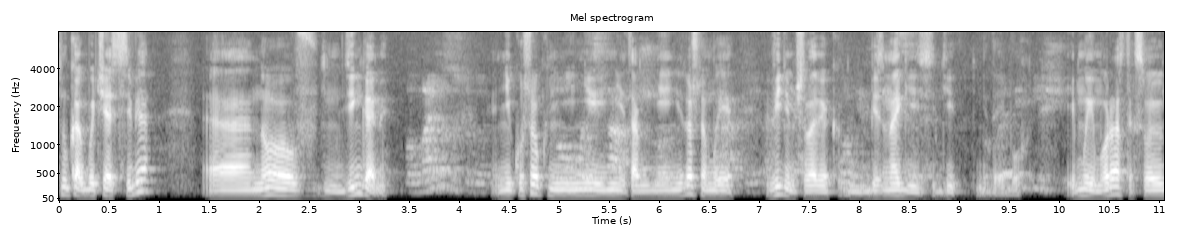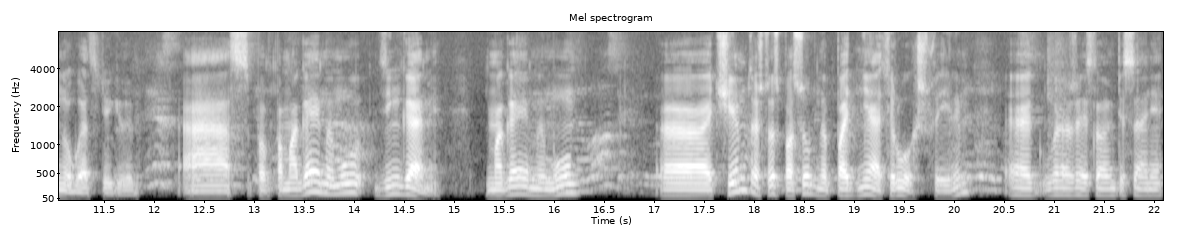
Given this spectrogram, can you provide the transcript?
ну, как бы часть себя, но деньгами. Не кусок, не, не, не, там, не, не то, что мы видим, человек без ноги сидит, не дай бог и мы ему раз так свою ногу отстегиваем, а помогаем ему деньгами, помогаем ему э, чем-то, что способно поднять рух шфейлем, э, выражая словами Писания,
